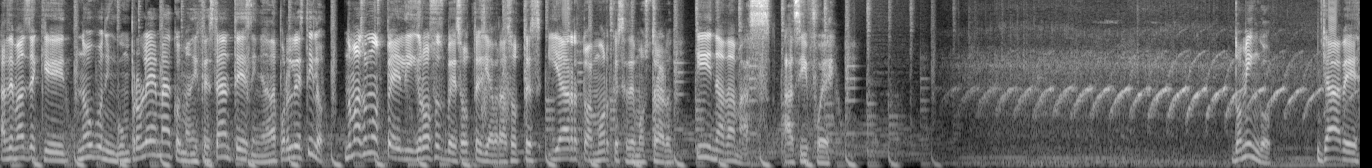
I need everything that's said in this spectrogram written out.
Además de que no hubo ningún problema con manifestantes ni nada por el estilo. Nomás unos peligrosos besotes y abrazotes y harto amor que se demostraron. Y nada más. Así fue. Domingo. Ya ve,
